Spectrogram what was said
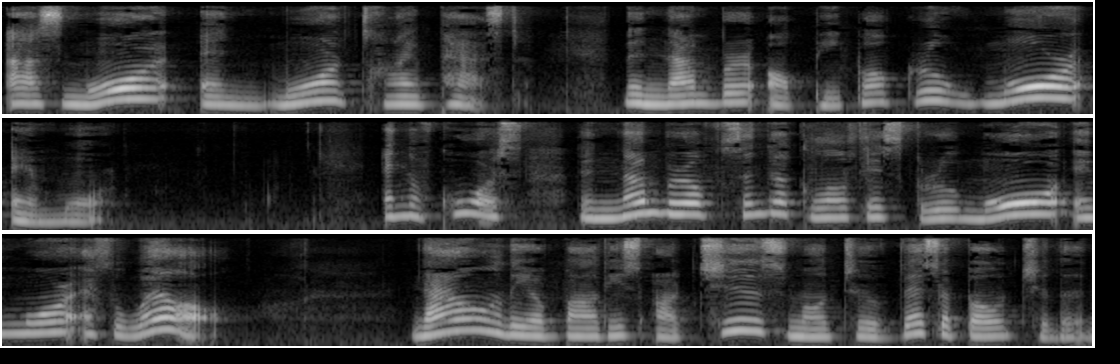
as more and more time passed, the number of people grew more and more. And of course, the number of Santa Clauses grew more and more as well. Now their bodies are too small to visible to the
